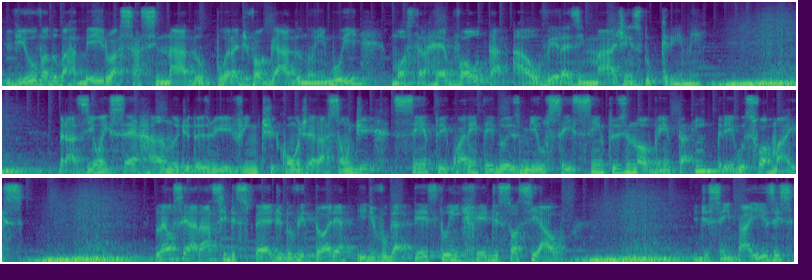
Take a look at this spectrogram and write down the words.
Viúva do barbeiro assassinado por advogado no Imbuí mostra revolta ao ver as imagens do crime. Brasil encerra ano de 2020 com geração de 142.690 empregos formais. Léo Ceará se despede do Vitória e divulga texto em rede social de 100 países,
